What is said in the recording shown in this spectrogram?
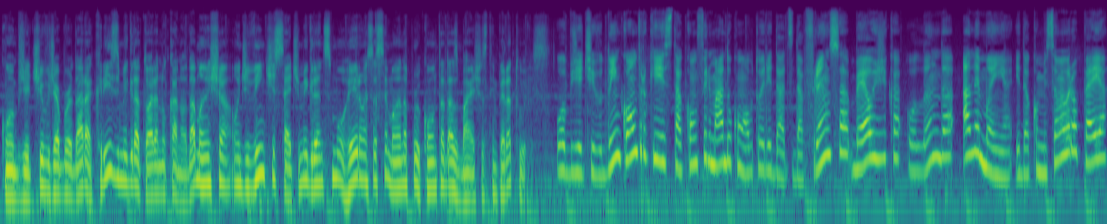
com o objetivo de abordar a crise migratória no Canal da Mancha, onde 27 imigrantes morreram essa semana por conta das baixas temperaturas. O objetivo do encontro, que está confirmado com autoridades da França, Bélgica, Holanda, Alemanha e da Comissão Europeia,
